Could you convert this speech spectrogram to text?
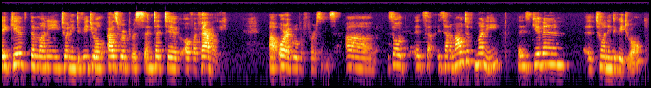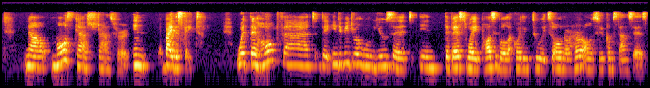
they give the money to an individual as representative of a family uh, or a group of persons. Um, so it's a, it's an amount of money that is given uh, to an individual. Now, most cash transfer in by the state, with the hope that the individual will use it in the best way possible according to its own or her own circumstances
